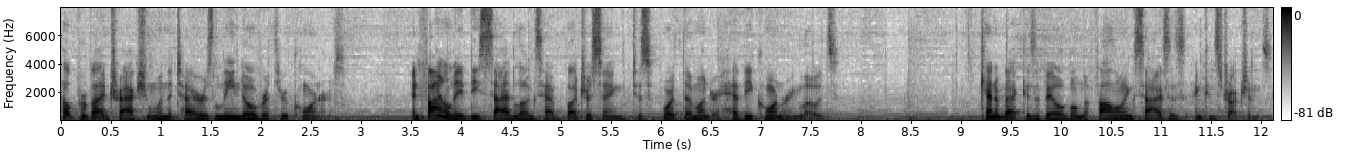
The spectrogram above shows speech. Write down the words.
help provide traction when the tire is leaned over through corners. And finally, these side lugs have buttressing to support them under heavy cornering loads. Kennebec is available in the following sizes and constructions.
